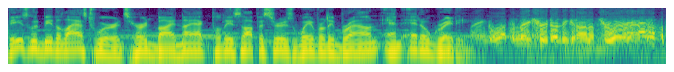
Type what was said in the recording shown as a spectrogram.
These would be the last words heard by Nyack police officers Waverly Brown and Ed O'Grady. Go up and make sure he doesn't get on the thruway ramp.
